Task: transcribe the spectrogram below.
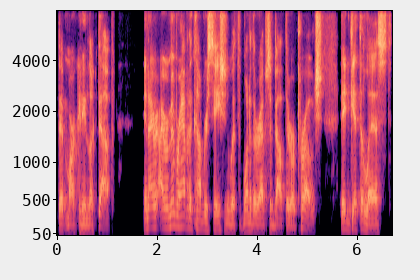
that marketing looked up. And I, I, remember having a conversation with one of the reps about their approach. They'd get the list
